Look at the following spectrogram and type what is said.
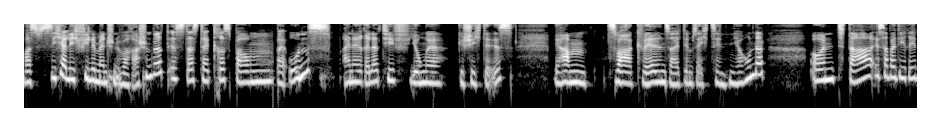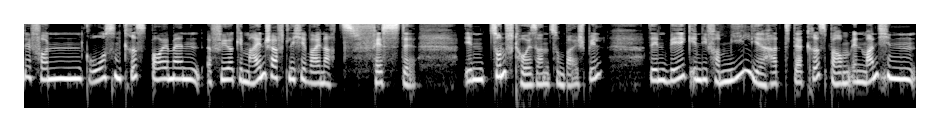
Was sicherlich viele Menschen überraschen wird, ist, dass der Christbaum bei uns eine relativ junge Geschichte ist. Wir haben zwar Quellen seit dem 16. Jahrhundert, und da ist aber die Rede von großen Christbäumen für gemeinschaftliche Weihnachtsfeste. In Zunfthäusern zum Beispiel. Den Weg in die Familie hat der Christbaum in manchen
